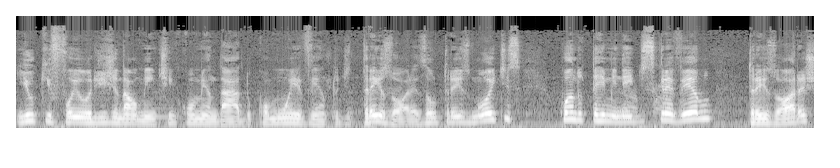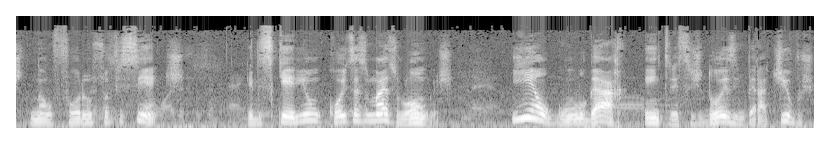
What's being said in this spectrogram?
E o que foi originalmente encomendado como um evento de três horas ou três noites, quando terminei de escrevê-lo, três horas não foram suficientes. Eles queriam coisas mais longas. E em algum lugar, entre esses dois imperativos,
